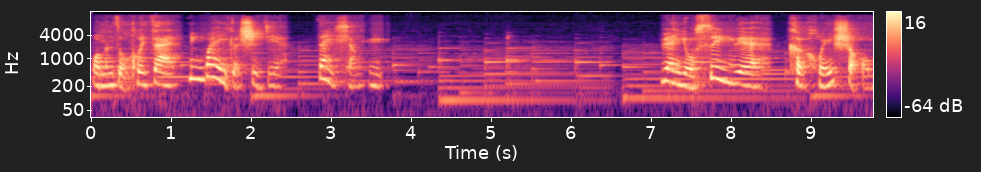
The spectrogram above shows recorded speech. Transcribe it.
我们总会在另外一个世界再相遇。愿有岁月可回首，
